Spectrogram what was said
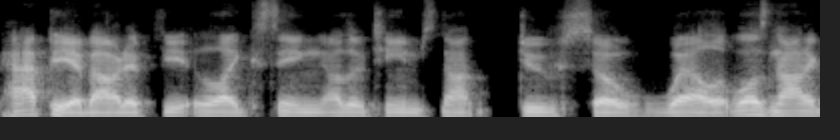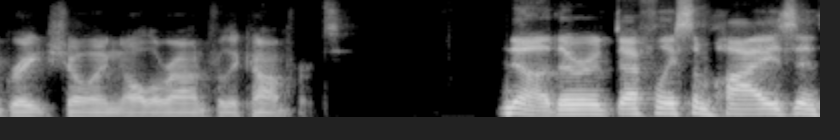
happy about if you like seeing other teams not do so well. It was not a great showing all around for the conference. No, there were definitely some highs and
